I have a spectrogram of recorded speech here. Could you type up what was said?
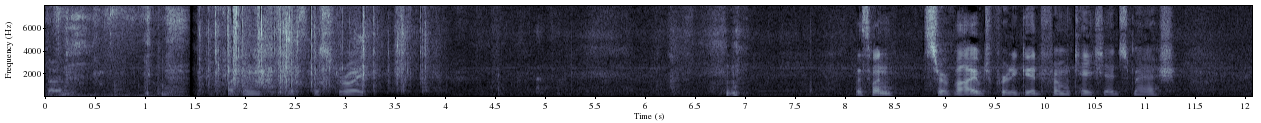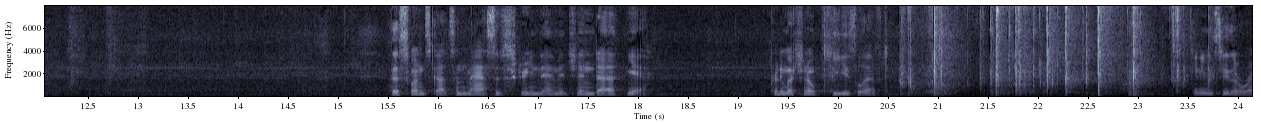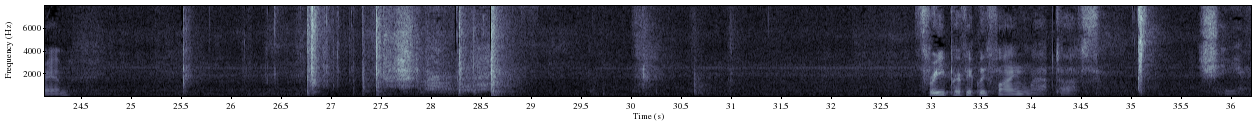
done. Fucking just destroyed. this one survived pretty good from K-Shed Smash. This one's got some massive screen damage and uh, yeah, pretty much no keys left. Can't even see the RAM. Three perfectly fine laptops. Shame.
